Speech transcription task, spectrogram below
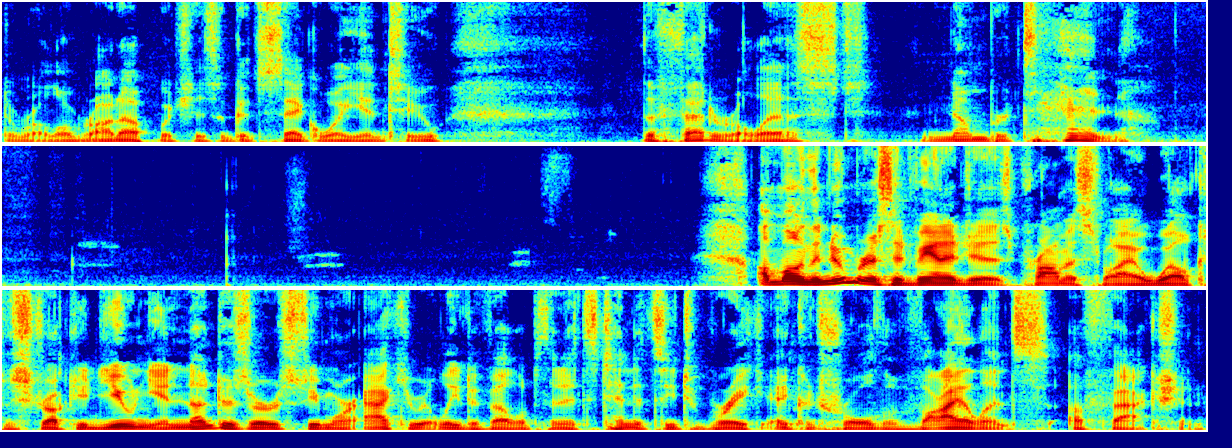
DeRollo brought up, which is a good segue into the Federalist number 10. Among the numerous advantages promised by a well constructed union, none deserves to be more accurately developed than its tendency to break and control the violence of faction.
